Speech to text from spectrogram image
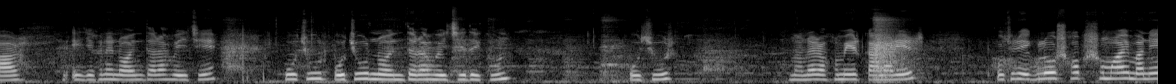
আর এই যেখানে নয়নতারা হয়েছে প্রচুর প্রচুর নয়নতারা হয়েছে, দেখুন। প্রচুর নানা রকমের কালারের প্রচুর। এগুলো সব সময় মানে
